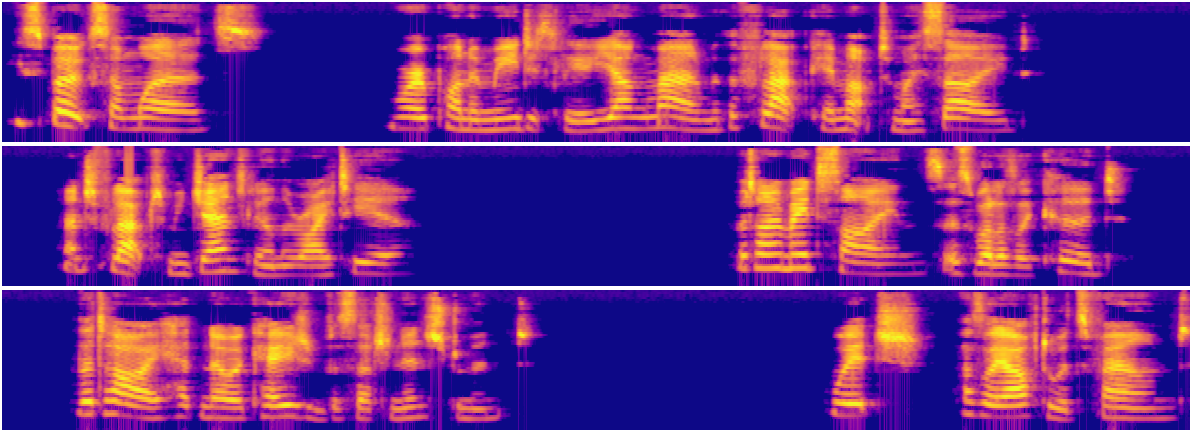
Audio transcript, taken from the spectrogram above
He spoke some words, whereupon immediately a young man with a flap came up to my side and flapped me gently on the right ear. but I made signs, as well as I could, that I had no occasion for such an instrument; which, as I afterwards found,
